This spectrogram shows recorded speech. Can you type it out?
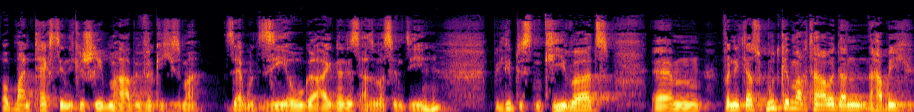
ob mein Text, den ich geschrieben habe, wirklich ist mal sehr gut SEO geeignet ist. Also was sind die mhm. Beliebtesten Keywords? Ähm, wenn ich das gut gemacht habe, dann habe ich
